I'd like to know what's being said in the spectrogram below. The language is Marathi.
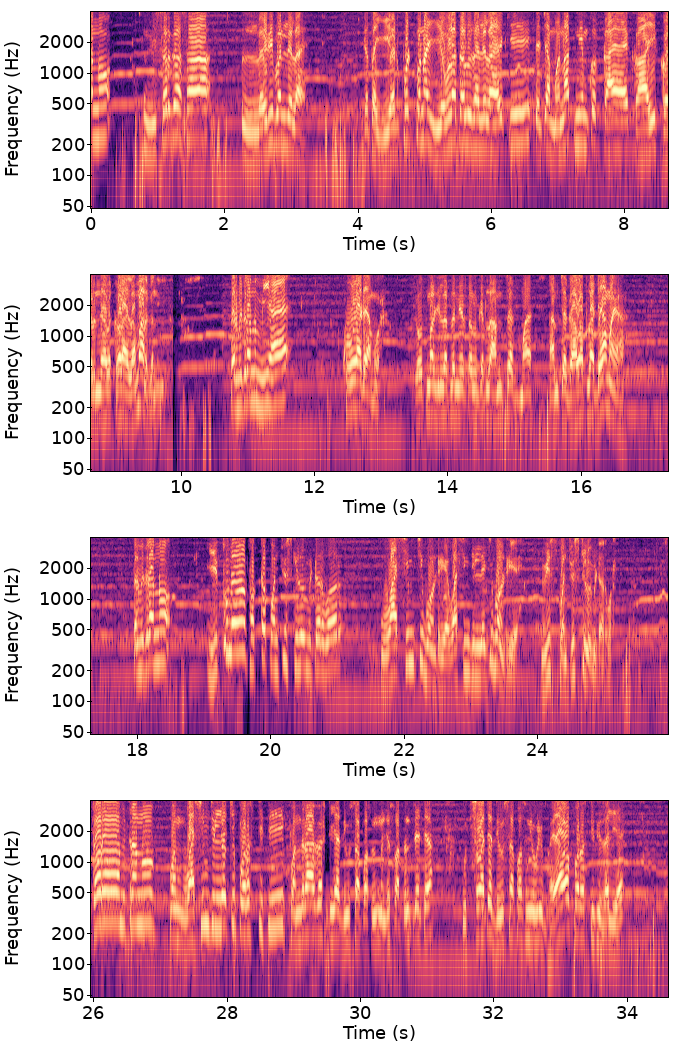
मित्रांनो निसर्ग असा लहरी बनलेला आहे. त्याचा येडपटपणा एवढा चालू झालेला आहे की त्याच्या मनात नेमकं काय आहे काही कळण्याला कळायला मार्ग नाही. तर मित्रांनो मी आहे कोळा डॅमवर. यवतमाळ जिल्ह्यातला नेर तालुक्यातला आमच्या आमच्या गावातला डॅम आहे हा. तर मित्रांनो इथून फक्त पंचवीस किलोमीटरवर वाशिमची बाउंड्री आहे वाशिम जिल्ह्याची बाउंड्री आहे. वीस पंचवीस किलोमीटरवर. तर मित्रांनो पण वाशिम जिल्ह्याची परिस्थिती पंधरा ऑगस्ट या दिवसापासून म्हणजे स्वातंत्र्याच्या उत्सवाच्या दिवसापासून एवढी भयावह परिस्थिती झाली आहे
